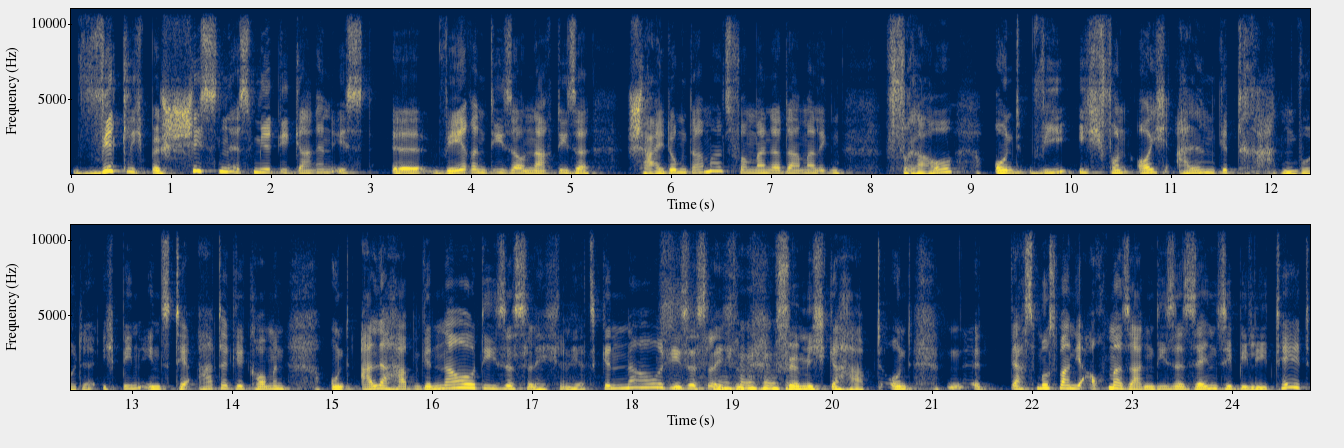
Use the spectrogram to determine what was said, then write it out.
wirklich beschissen es mir gegangen ist äh, während dieser und nach dieser Scheidung damals von meiner damaligen Frau und wie ich von euch allen getragen wurde. Ich bin ins Theater gekommen und alle haben genau dieses Lächeln jetzt, genau dieses Lächeln für mich gehabt. Und äh, das muss man ja auch mal sagen, diese Sensibilität,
